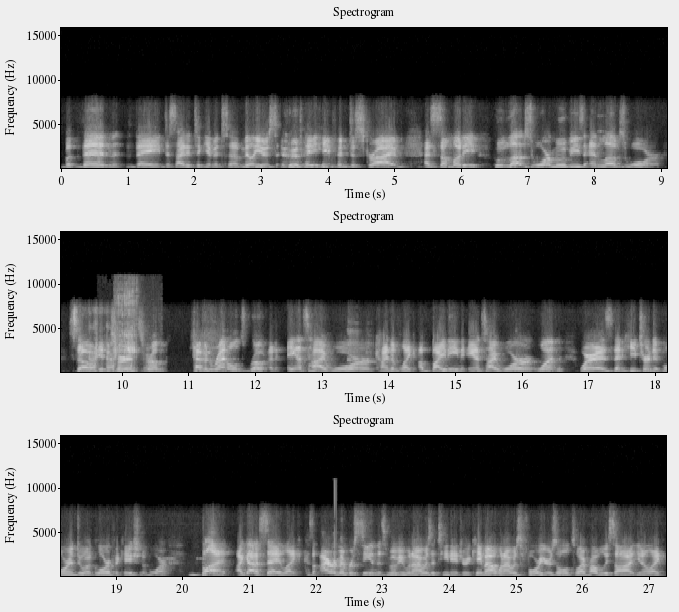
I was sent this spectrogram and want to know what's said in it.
but then they decided to give it to Milius, who they even described as somebody who loves war movies and loves war. So it turns from Kevin Reynolds wrote an anti-war kind of like a biting anti-war one, whereas then he turned it more into a glorification of war. But I gotta say, like, because I remember seeing this movie when I was a teenager. It came out when I was four years old, so I probably saw it, you know, like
